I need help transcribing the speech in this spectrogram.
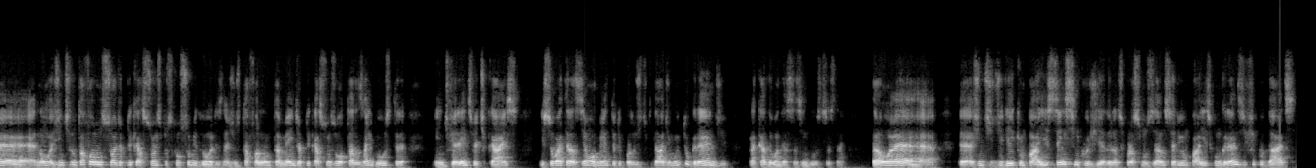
é, não, a gente não está falando só de aplicações para os consumidores, né? a gente está falando também de aplicações voltadas à indústria, em diferentes verticais. Isso vai trazer um aumento de produtividade muito grande para cada uma dessas indústrias. Né? Então, é, a gente diria que um país sem 5G durante os próximos anos seria um país com grandes dificuldades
